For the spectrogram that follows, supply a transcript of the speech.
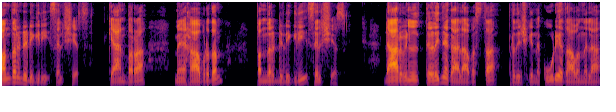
പന്ത്രണ്ട് ഡിഗ്രി സെൽഷ്യസ്. ക്യാൻബറ മേഘാവൃതം പന്ത്രണ്ട് ഡിഗ്രി സെൽഷ്യസ്. ഡാർവിനിൽ തെളിഞ്ഞ കാലാവസ്ഥ പ്രതീക്ഷിക്കുന്ന കൂടിയ താപനില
